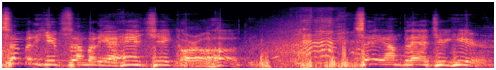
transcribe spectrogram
somebody give somebody a handshake or a hug. Ah. Say, I'm glad you're here.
